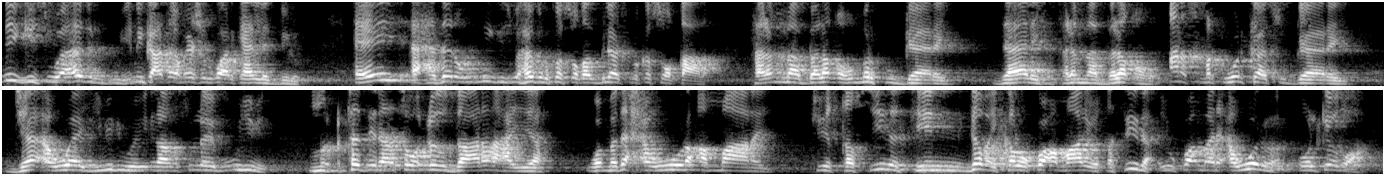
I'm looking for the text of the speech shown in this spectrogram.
dhiiggiisi waa hadur buuyi. Ninka asaga meesha lagu arkay hala dilo. Ay ahdarahu dhiiggiisi hadur ka soo qaada bilaash ka soo qaada. Falamaa balaqahu markuu gaaray. Dalika falamaa balaqahu. Anas markuu warkaasu gaaray jaa waa yimid wey ilaa rasuulillahi buu yimid. Muctadiran isagoo cudur daaranahaya. Wa madaxa wuuna ammaanay. Fii qasiidatin gabay kaloo ku ammaanay. Qasiida ayuu ku ammaanay awaluha oolkeedu ah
